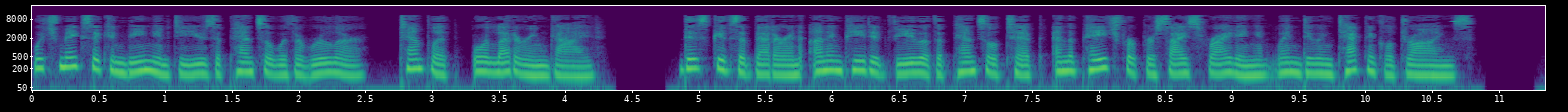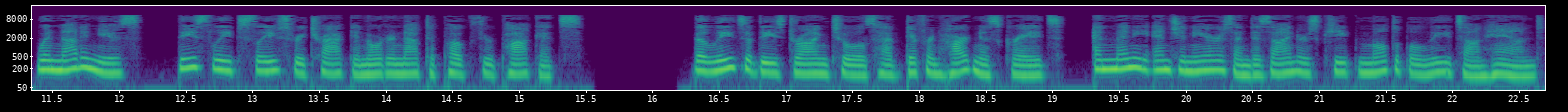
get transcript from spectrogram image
which makes it convenient to use a pencil with a ruler, template, or lettering guide. This gives a better and unimpeded view of the pencil tip and the page for precise writing and when doing technical drawings. When not in use, these lead sleeves retract in order not to poke through pockets. The leads of these drawing tools have different hardness grades, and many engineers and designers keep multiple leads on hand.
